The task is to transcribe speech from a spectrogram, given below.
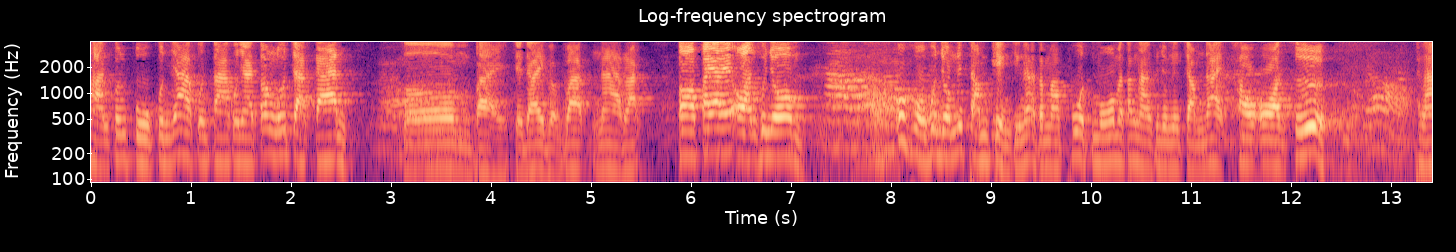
ผ่านคุณปู่คุณย่าคุณตาคุณยายต้องรู้จักการก้มไปจะได้แบบว่าน่ารัก ต่อไปอะไรอ่อนคุณโยม โอ้โห คุณโยมนี่จำเก่งจริงนะอาตมาพูดโม้มาตั้งนานคุณโยมยังจำได้ เข่าอ่อนคือ พระ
